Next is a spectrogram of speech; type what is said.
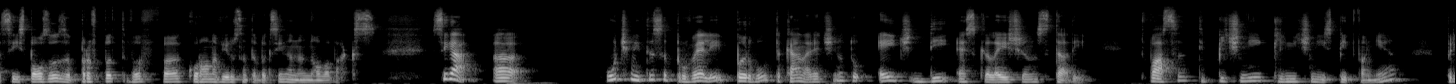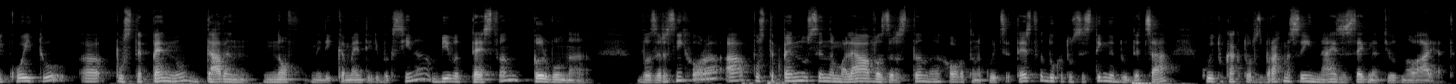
се използва за първ път в коронавирусната вакцина на Novavax. Сега, учените са провели първо така нареченото HD Escalation Study. Това са типични клинични изпитвания, при които постепенно даден нов медикамент или вакцина бива тестван първо на възрастни хора, а постепенно се намалява възрастта на хората, на които се тества, докато се стигне до деца, които, както разбрахме, са и най-засегнати от маларията.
